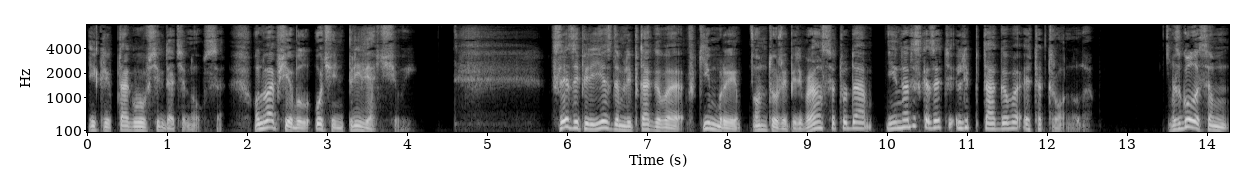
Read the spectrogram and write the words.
и к Лептагову всегда тянулся. Он вообще был очень привязчивый. Вслед за переездом Лептагова в Кимры он тоже перебрался туда, и, надо сказать, Лептагова это тронуло. С голосом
